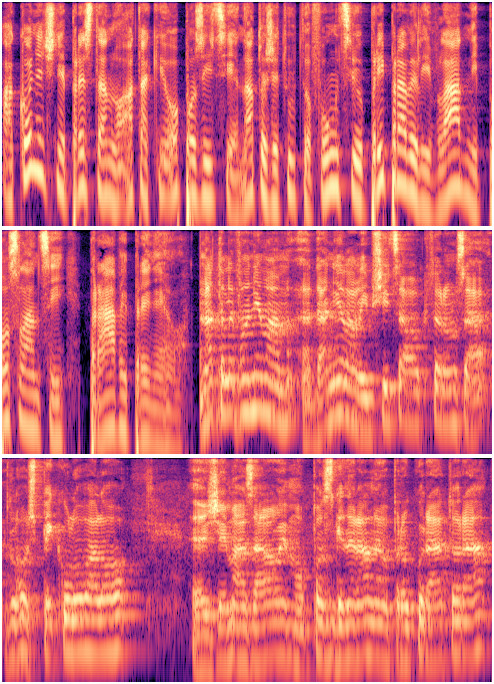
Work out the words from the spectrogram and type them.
a konečne prestanú ataky opozície na to, že túto funkciu pripravili vládni poslanci práve pre neho. Na telefóne mám Daniela Lipšica, o ktorom sa dlho špekulovalo, že má záujem o post generálneho prokurátora.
